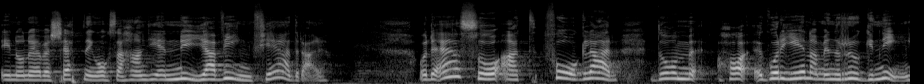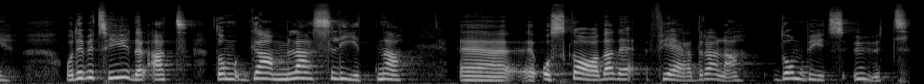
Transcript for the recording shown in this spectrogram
i någon översättning också att han ger nya vingfjädrar. Och det är så att fåglar de har, går igenom en ruggning. Och det betyder att de gamla slitna Eh, och skadade fjädrarna, de byts ut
